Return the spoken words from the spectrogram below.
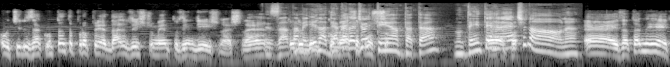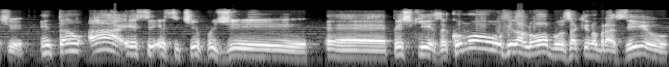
utilizar com tanta propriedade os instrumentos indígenas, né? Exatamente. E na década de com som- 80, tá? Não tem internet, não, né? é, exatamente. Então, há esse, esse tipo de é, pesquisa. Como o Vila Lobos aqui no Brasil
